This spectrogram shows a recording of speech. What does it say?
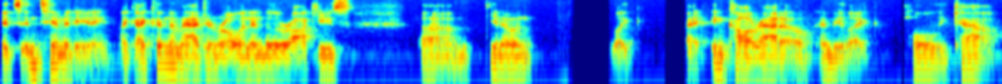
it's intimidating. Like i couldn't imagine rolling into the rockies um, you know and like in colorado and be like holy cow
